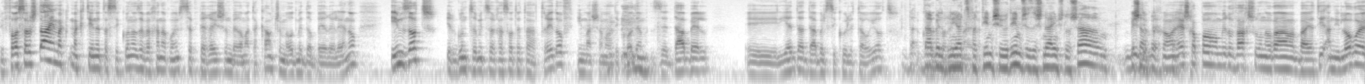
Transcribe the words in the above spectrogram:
לפרוס על שתיים מקטין את הסיכון הזה, ולכן אנחנו רואים separation ברמת account שמאוד מדבר אלינו. עם זאת, ארגון תמיד צריך לעשות את ה trade off, עם מה שאמרתי קודם, זה double. אה, ידע, double סיכוי לטעויות. double בניית צוותים שיודעים שזה שניים, שלושה. בדיוק, כלומר, יש לך פה מרווח שהוא נורא בעייתי. אני לא רואה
